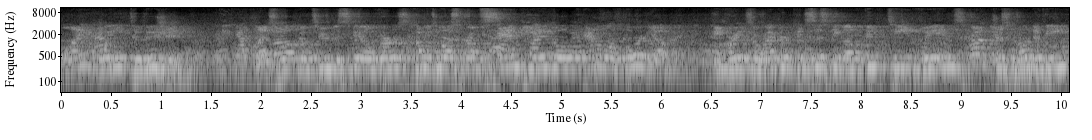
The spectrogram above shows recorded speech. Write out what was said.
lightweight division. Let's welcome to the scale first, coming to us from San Diego, California. He brings a record consisting of 15 wins, just one defeat,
